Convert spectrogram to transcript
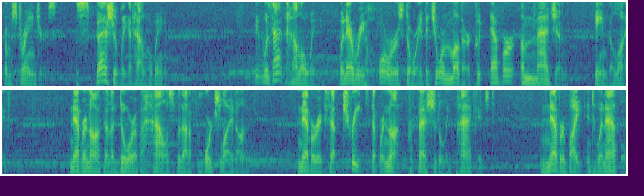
from strangers, especially at Halloween. It was at Halloween when every horror story that your mother could ever imagine came to life. Never knock on a door of a house without a porch light on. Never accept treats that were not professionally packaged Never bite into an apple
